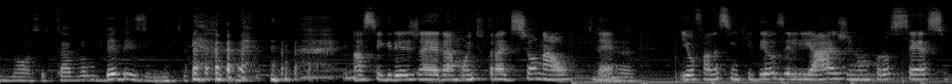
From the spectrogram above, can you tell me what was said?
nossa, estava um bebezinho. Nossa igreja era muito tradicional, né? Uhum. E eu falo assim que Deus ele age num processo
